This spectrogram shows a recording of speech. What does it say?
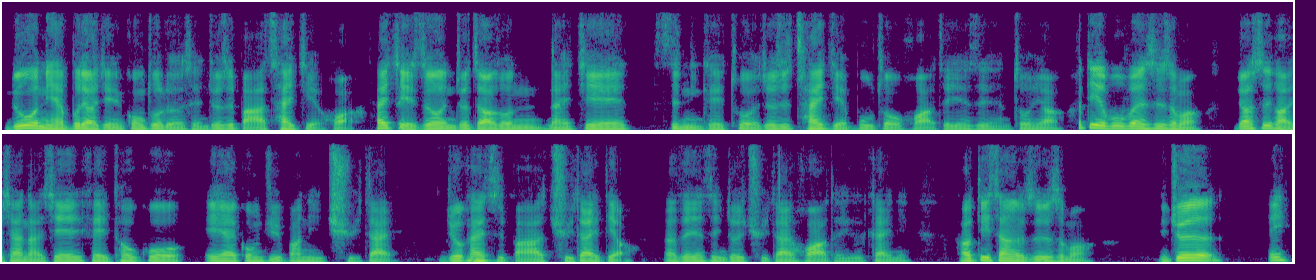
如果你还不了解你工作流程，就是把它拆解化。拆解之后，你就知道说哪些是你可以做的，就是拆解步骤化这件事情很重要。那第二部分是什么？你要思考一下哪些可以透过 AI 工具帮你取代，你就开始把它取代掉。那这件事情就是取代化的一个概念。然后第三个就是什么？你觉得，诶，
